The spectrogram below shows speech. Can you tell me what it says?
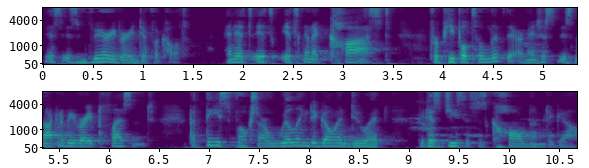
This is very, very difficult. And it's, it's, it's going to cost for people to live there. I mean, it's just, it's not going to be very pleasant. But these folks are willing to go and do it because Jesus has called them to go.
